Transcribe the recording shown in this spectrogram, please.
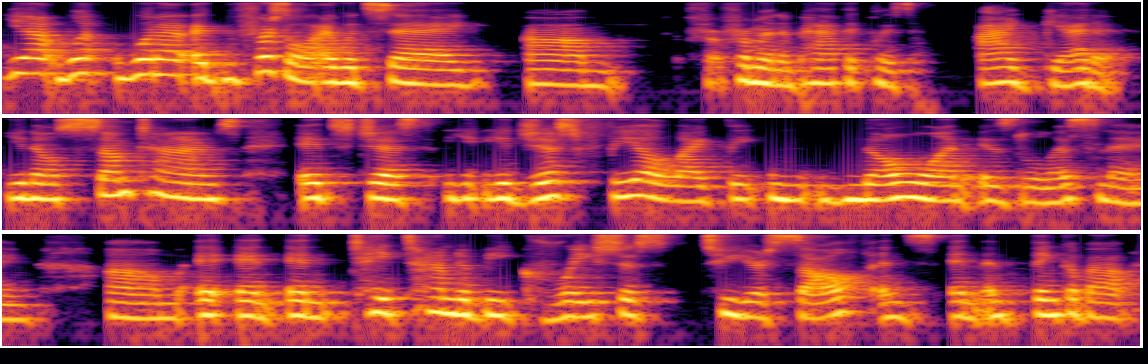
Yeah, what what I first of all I would say um, from an empathic place, I get it. You know, sometimes it's just you, you just feel like the no one is listening, um, and and take time to be gracious to yourself and and, and think about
